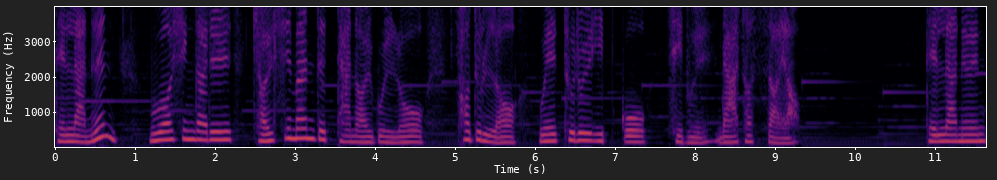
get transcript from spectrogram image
델라는 무엇인가를 결심한 듯한 얼굴로 서둘러 외투를 입고 집을 나섰어요. 델라는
